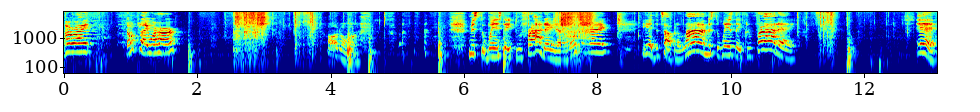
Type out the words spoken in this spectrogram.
all right. Don't play with her. Hold on, Mr. Wednesday through Friday though. Okay, he at the top of the line, Mr. Wednesday through Friday. Yeah.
